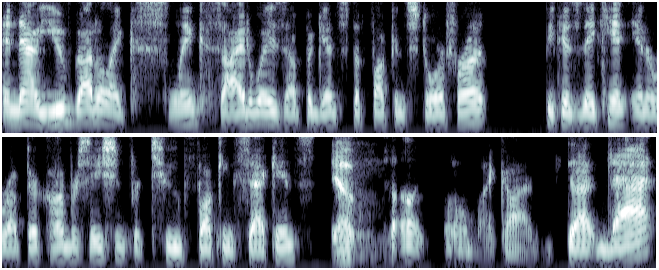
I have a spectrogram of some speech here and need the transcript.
and now you've got to like slink sideways up against the fucking storefront because they can't interrupt their conversation for two fucking seconds. Yep. Uh, oh my god, that that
